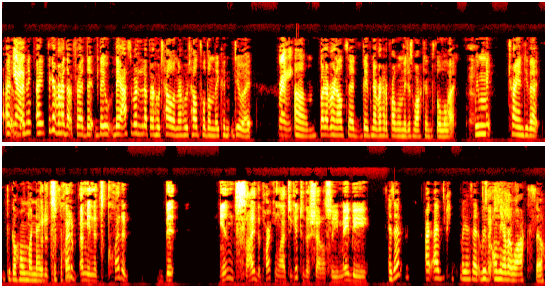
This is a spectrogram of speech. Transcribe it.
I, Yeah. I think I think I've read that thread that they they asked about it at their hotel and their hotel told them they couldn't do it. right. Um, but everyone else said they've never had a problem. They just walked into the lot. Yeah. We might try and do that to go home one night. But it's quite a. I mean, it's quite a bit inside the parking lot to get to the shuttle, so you may be. Is it? I, I've like I said, we've like- only ever walked, so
